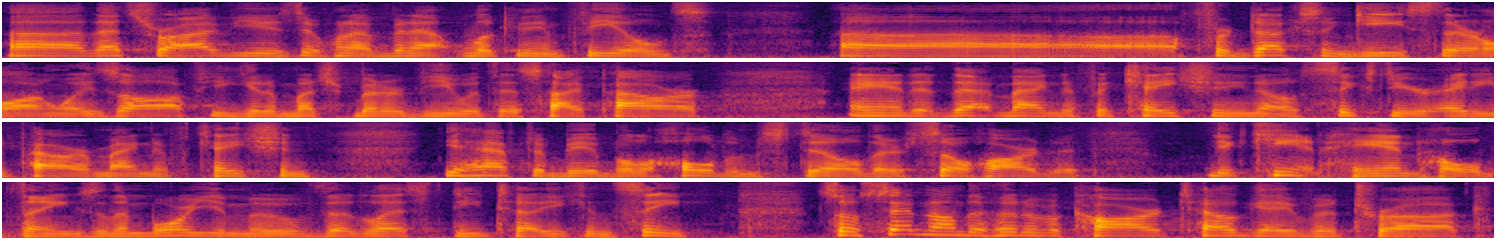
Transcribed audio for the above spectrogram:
Uh, that's where I've used it when I've been out looking in fields. Uh, for ducks and geese, they're a long ways off. You get a much better view with this high power. And at that magnification, you know, 60 or 80 power magnification, you have to be able to hold them still. They're so hard to, you can't hand hold things. And the more you move, the less detail you can see. So sitting on the hood of a car, tailgate of a truck,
